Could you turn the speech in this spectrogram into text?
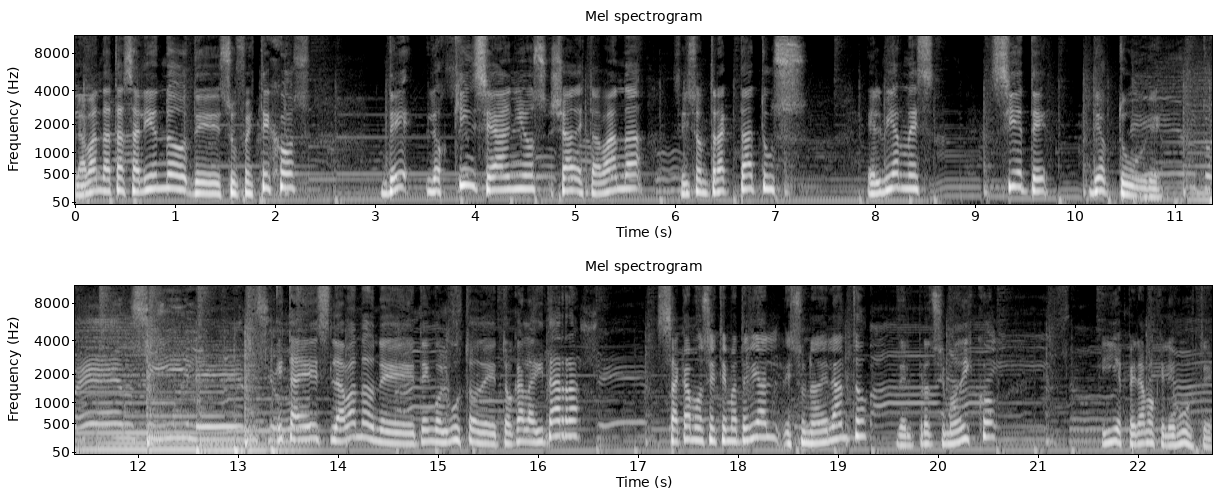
La banda está saliendo de sus festejos de los 15 años ya de esta banda. Se hizo un track Tatus el viernes 7 de octubre. Esta es la banda donde tengo el gusto de tocar la guitarra. Sacamos este material, es un adelanto del próximo disco y esperamos que les guste.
